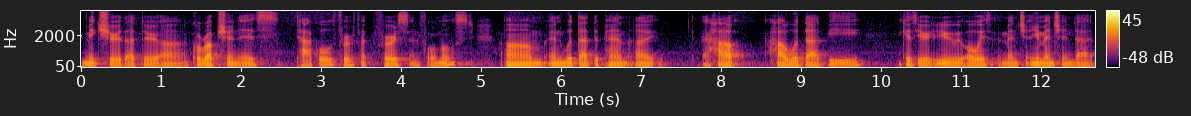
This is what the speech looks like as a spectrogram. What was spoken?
make sure that their uh, corruption is tackled for, first and foremost. Um, and would that depend uh, how how would that be? Because you you always mention you mentioned that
